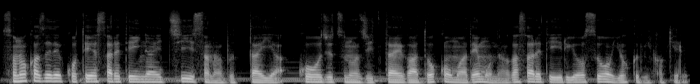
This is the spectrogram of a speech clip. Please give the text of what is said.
その風で固定されていない小さな物体や口述の実体がどこまでも流されている様子をよく見かける。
